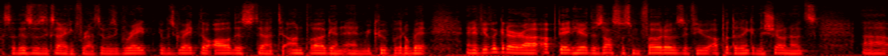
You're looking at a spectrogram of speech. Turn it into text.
so this was exciting for us. It was great. It was great though. All of this to, to unplug and, and recoup a little bit. And if you look at our uh, update here, there's also some photos. If you, I'll put the link in the show notes. Uh,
